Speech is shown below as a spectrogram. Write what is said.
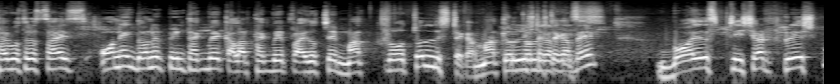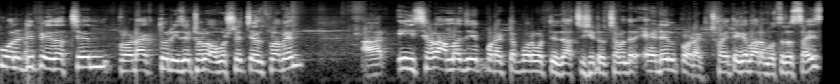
ছয় বছরের সাইজ অনেক ধরনের প্রিন্ট থাকবে কালার থাকবে প্রাইস হচ্ছে মাত্র চল্লিশ টাকা মাত্র 40 চল্লিশ টাকা আপনি boys T shirt fresh quality পেয়ে যাচ্ছেন। প্রোডাক্ট তো রিজেক্ট হলে অবশ্যই চেঞ্জ পাবেন। আর এই ছাড়া আমরা যে প্রোডাক্টটা পরবর্তীতে যাচ্ছি সেটা হচ্ছে আমাদের এডেল প্রোডাক্ট ছয় থেকে বারো বছরের সাইজ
